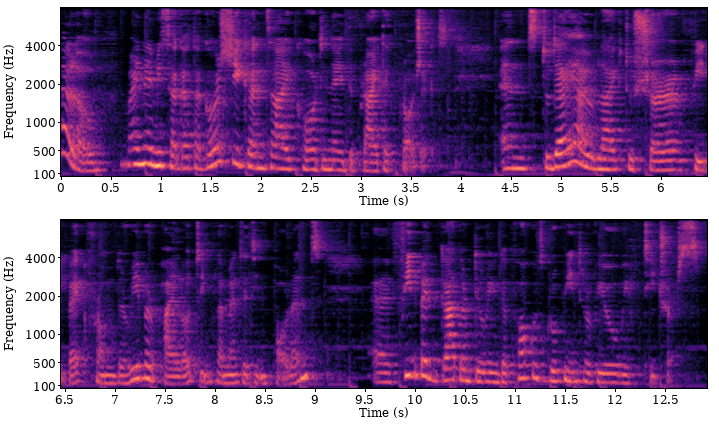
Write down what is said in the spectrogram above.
Hello, my name is Agata Gorsik and I coordinate the Brightech project. And today I would like to share feedback from the River pilot implemented in Poland, uh, feedback gathered during the focus group interview with teachers.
